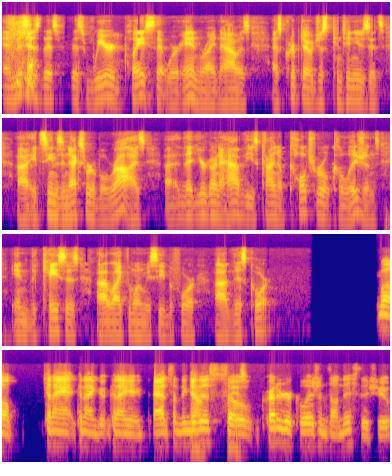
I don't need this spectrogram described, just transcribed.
and this yeah. is this this weird place that we're in right now as as crypto just continues its uh, it seems inexorable rise. Uh, that you're going to have these kind of cultural collisions in the cases uh, like the one we see before uh, this court. Well, can I can I can I add something to yeah, this? So creditor collisions on this issue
